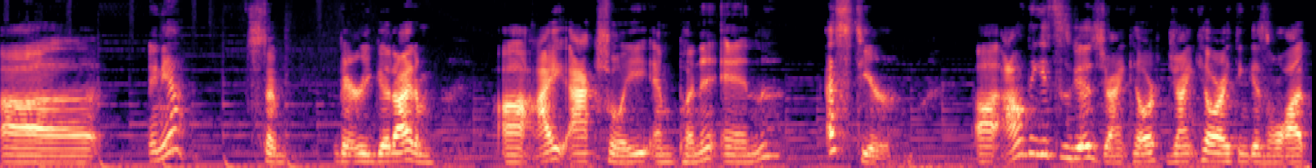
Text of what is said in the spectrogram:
Uh, and yeah, just a very good item. Uh, I actually am putting it in S tier. Uh, I don't think it's as good as Giant Killer. Giant Killer, I think, is a lot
